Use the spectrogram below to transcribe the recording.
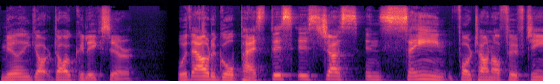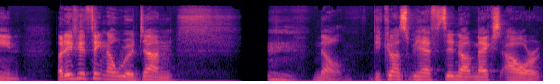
million Dark Elixir without a gold pass. This is just insane for Town Hall 15. But if you think now we're done, no, because we have still not maxed our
